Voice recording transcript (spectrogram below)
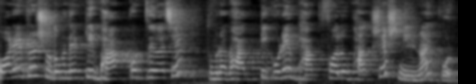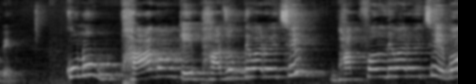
পরের প্রশ্ন, তোমাদের একটি ভাগ করতে আছে তোমরা ভাগটি করে ভাগফল ও ভাগশেষ নির্ণয় করবে। কোনো ভাগ অঙ্কে ভাজক দেওয়া রয়েছে, ভাগফল দেওয়া রয়েছে এবং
